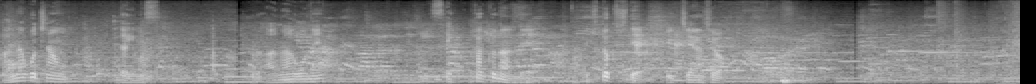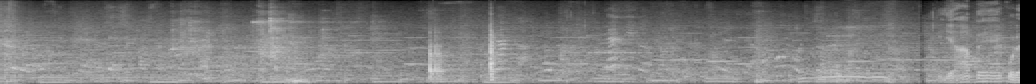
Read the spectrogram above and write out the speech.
のアナゴちゃんをいただきます。これアナゴね。せっかくなんで一口でいっちゃいましょう。べえこれ。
